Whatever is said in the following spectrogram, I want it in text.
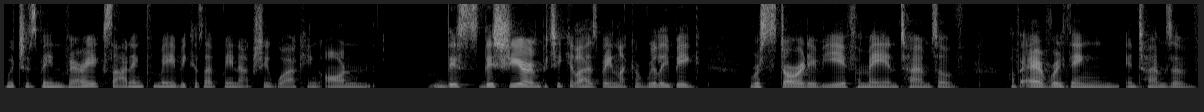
which has been very exciting for me because I've been actually working on this this year in particular has been like a really big restorative year for me in terms of of everything in terms of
